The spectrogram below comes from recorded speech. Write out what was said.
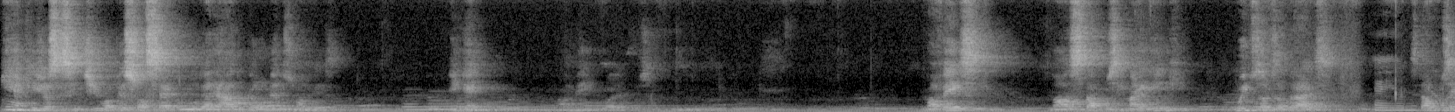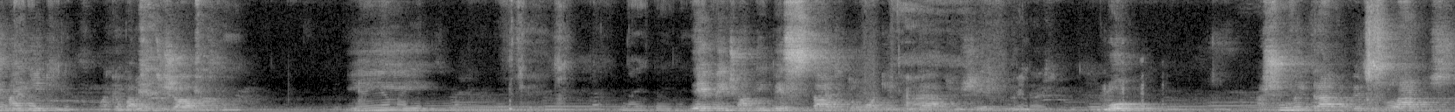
Quem aqui já se sentiu a pessoa certa no lugar errado pelo menos uma vez? Ninguém? Uma vez, nós estávamos em Mairinque, muitos anos atrás. É, estávamos em Mairinque, um acampamento de jovens. E, de repente, uma tempestade tomou aquele lugar de um jeito louco. A chuva entrava pelos lados.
